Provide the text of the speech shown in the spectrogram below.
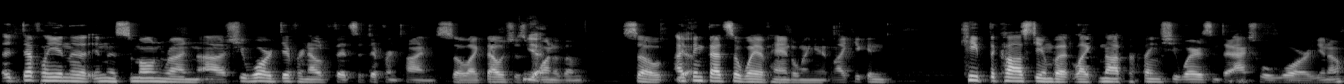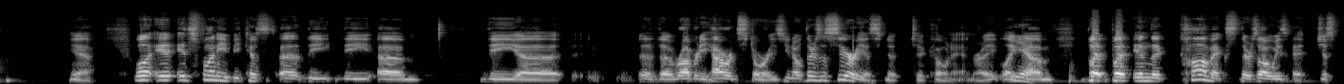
the, uh, definitely in the in the Simone run, uh, she wore different outfits at different times. So like that was just Yeah. one of them. So I Yeah. think that's a way of handling it. Like you can keep the costume, but like not the things she wears into actual war. You know? Yeah. Well, it, it's funny because uh, the the um, the uh, the Robert E. Howard stories, you know, there's a seriousness to Conan, right? Like, Yeah. um, but but in the comics, there's always uh, just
